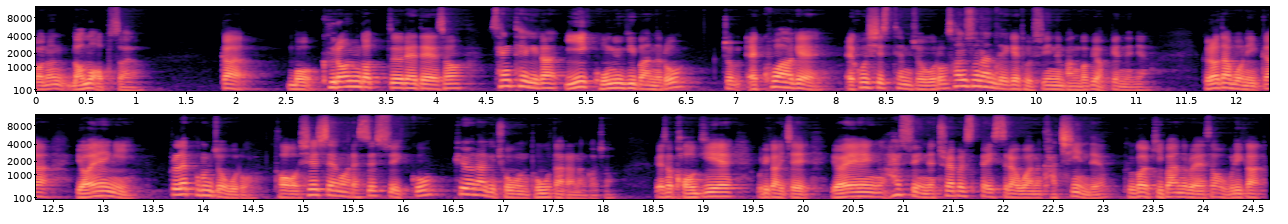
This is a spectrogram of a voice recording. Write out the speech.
거는 너무 없어요. 그러니까 뭐 그런 것들에 대해서 생태계가 이 공유 기반으로 좀 eco하게 ecosystem적으로 선순환되게 돌 수 있는 방법이 없겠느냐. 그러다 보니까 여행이 플랫폼적으로 더 실생활에 쓸 수 있고 표현하기 좋은 도구다라는 거죠. 그래서 거기에 우리가 이제 여행할 수 있는 travel space라고 하는 가치인데요. 그걸 기반으로 해서 우리가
